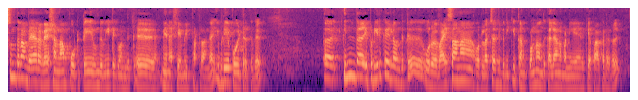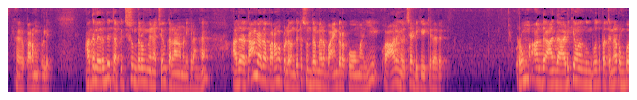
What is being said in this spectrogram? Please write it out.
சுந்தரம் வேறு வேஷம்லாம் போட்டுட்டு இவங்க வீட்டுக்கு வந்துட்டு மீனாட்சியை மீட் பண்ணுறாங்க இப்படியே போயிட்டுருக்குது. இந்த இப்படி இருக்கையில் வந்துட்டு ஒரு வயசான ஒரு லட்சாதிபதிக்கு தன் பொண்ணை வந்து கல்யாணம் பண்ணி வைக்க பார்க்குறாரு பரமப்பிள்ளை. அதிலிருந்து தப்பிச்சு சுந்தரம் மீனாட்சியும் கல்யாணம் பண்ணிக்கிறாங்க. அதை தாங்காத பரமப்பிள்ளை வந்துட்டு சுந்தரம் மேலே பயங்கர கோவமாகி ஆளுங்க வச்சு அடிக்க வைக்கிறாரு. ரொம்ப அந்த அந்த அடிக்க வாங்கும்போது பார்த்தீங்கன்னா ரொம்ப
